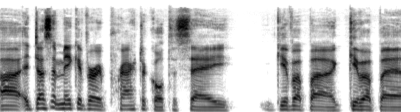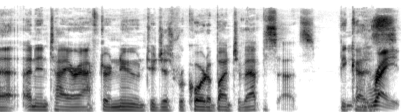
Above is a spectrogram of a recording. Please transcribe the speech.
uh it doesn't make it very practical to say give up a give up a an entire afternoon to just record a bunch of episodes because right.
